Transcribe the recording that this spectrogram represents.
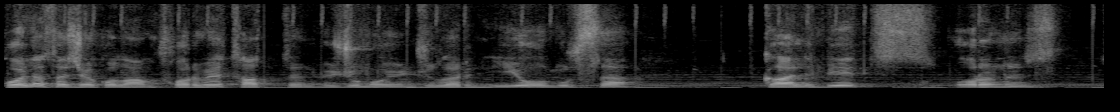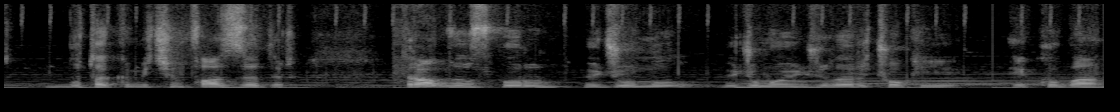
gol atacak olan forvet hattın, hücum oyuncuların iyi olursa galibiyet oranı bu takım için fazladır. Trabzonspor'un hücumu, hücum oyuncuları çok iyi. Ekuban,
